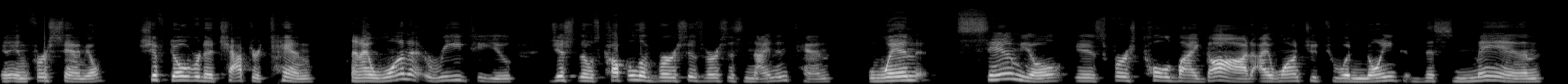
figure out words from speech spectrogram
in, in 1 Samuel, shift over to chapter 10, and I want to read to you just those couple of verses, verses 9 and 10, when Samuel is first told by God, I want you to anoint this man,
